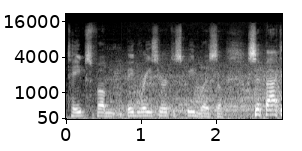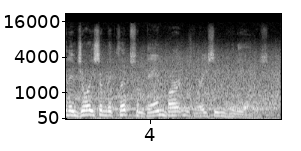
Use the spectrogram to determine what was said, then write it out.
tapes from Big Race here at the Speedway. So sit back and enjoy some of the clips from Dan Barton's racing videos.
